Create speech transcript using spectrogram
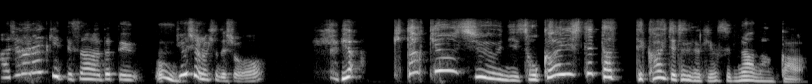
梶原駅ってさ、だってうん。九州の人でしょ？いや、北九州に疎開してたって書いてたような気がするな、なんか。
